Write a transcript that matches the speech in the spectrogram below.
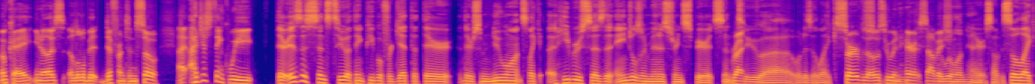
okay, you know, it's a little bit different. And so I, I just think we There is this sense too. I think people forget that there there's some nuance. Like uh, Hebrews says that angels are ministering spirits sent Right. to uh, what is it like serve those who who inherit who salvation. will inherit salvation. So like,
